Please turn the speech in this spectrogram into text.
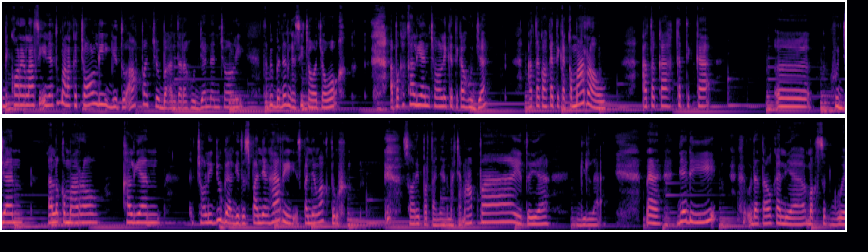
dikorelasiinnya tuh malah ke coli gitu. Apa coba antara hujan dan coli? Tapi bener gak sih cowok-cowok? Apakah kalian coli ketika hujan? Ataukah ketika kemarau? Ataukah ketika uh, hujan lalu kemarau kalian coli juga gitu sepanjang hari sepanjang waktu. Sorry pertanyaan macam apa itu ya? Gila. Nah jadi udah tahu kan ya maksud gue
